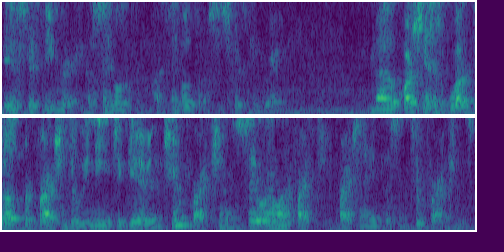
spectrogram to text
is 15 gray. A single a single dose is 15 gray. Now the question is, what dose per fraction do we need to give in two fractions? Say we want to frac- fractionate this in two fractions,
